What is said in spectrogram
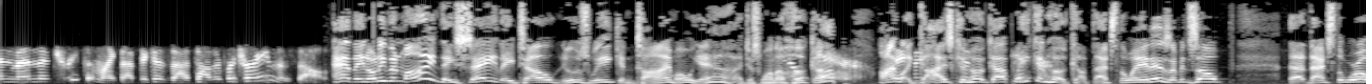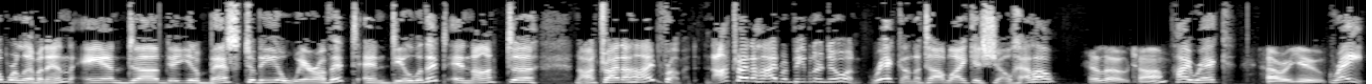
and men that treat them like that because that's how they're portraying themselves. And they don't even mind. They say, they tell Newsweek and Time, oh, yeah, I just want to hook care. up. I'm They like, guys can hook up, we can hook up. That's the way it is. I mean, so uh, that's the world we're living in. And, uh, you know, best to be aware of it and deal with it and not uh, not try to hide from it. Not try to hide what people are doing. Rick on the Tom Leykis show. Hello. Hello, Tom. Hi, Rick. How are you? Great.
